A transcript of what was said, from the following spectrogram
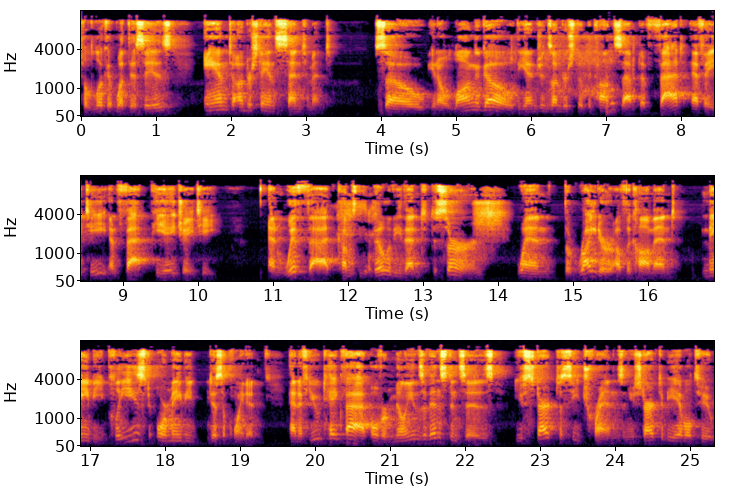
to look at what this is, and to understand sentiment. So, you know, long ago, the engines understood the concept of fat, F-A-T, and fat, P-H-A-T. And with that comes the ability then to discern when the writer of the comment may be pleased or may be disappointed. And if you take that over millions of instances, you start to see trends and you start to be able to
